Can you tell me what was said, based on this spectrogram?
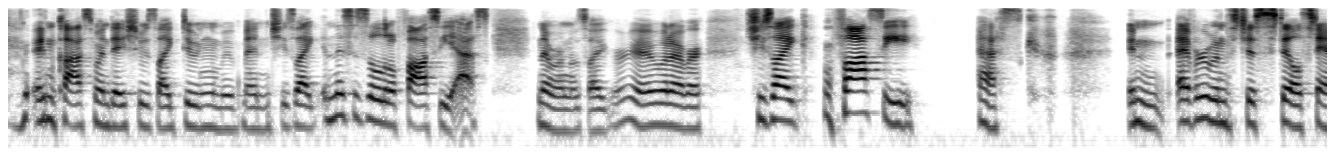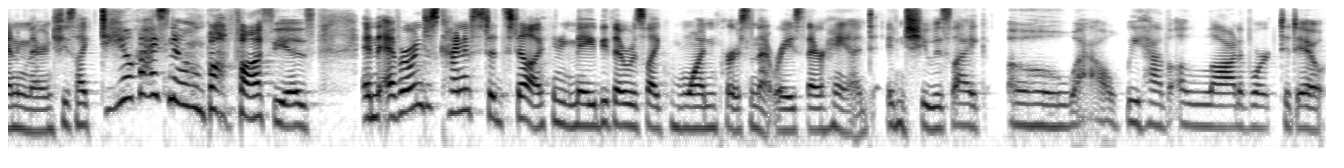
in class one day, she was like doing a movement, and she's like, and this is a little Fosse esque, and everyone was like, okay, whatever. She's like, Fosse esque. And everyone's just still standing there. And she's like, Do you guys know who Bob Fosse is? And everyone just kind of stood still. I think maybe there was like one person that raised their hand. And she was like, Oh, wow, we have a lot of work to do.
